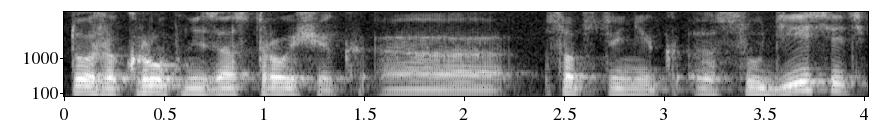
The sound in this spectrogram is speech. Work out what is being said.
тоже крупный застройщик, э, собственник Су-10,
